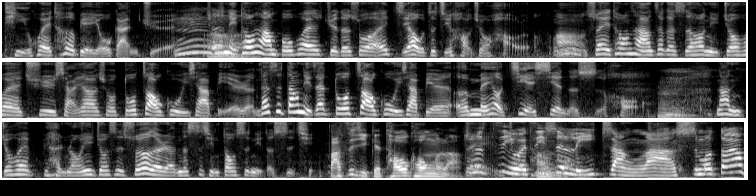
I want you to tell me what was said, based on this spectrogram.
体会特别有感觉。嗯，就是你通常不会觉得说，哎。只要我自己好就好了啊、嗯，所以通常这个时候你就会去想要说多照顾一下别人，但是当你在多照顾一下别人而没有界限的时候，嗯，那你就会很容易就是所有的人的事情都是你的事情，把自己给掏空了啦，就是自以为自己是里长啦，什么都要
